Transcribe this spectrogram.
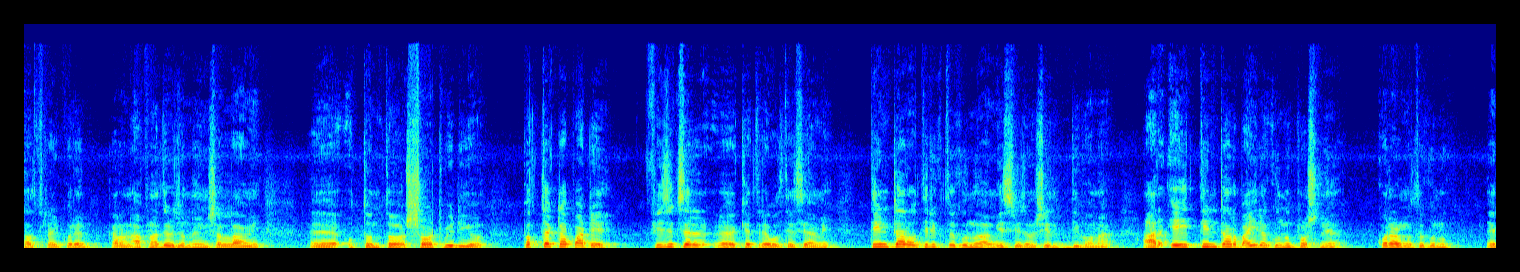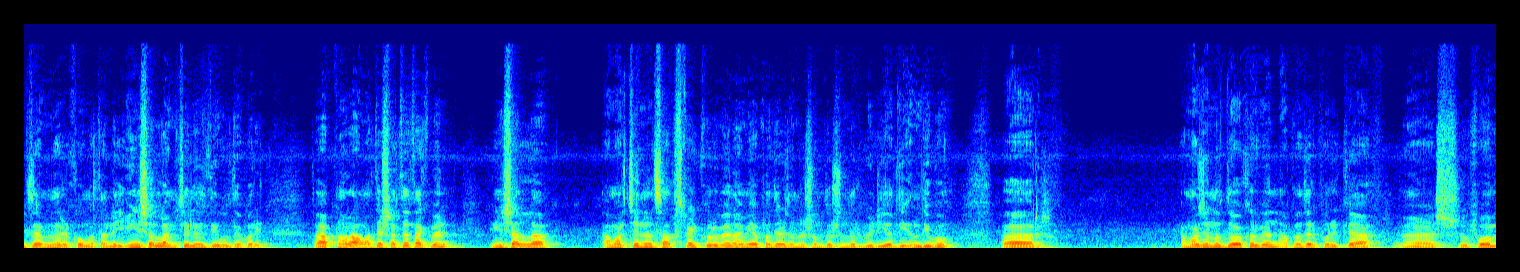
সাবস্ক্রাইব করেন, কারণ আপনাদের জন্য ইনশাল্লাহ আমি অত্যন্ত শর্ট ভিডিও প্রত্যেকটা পার্টে ফিজিক্সের ক্ষেত্রে বলতেছি আমি, তিনটার অতিরিক্ত কোনো আমি সৃজনশীল দিব না। আর এই তিনটার বাইরে কোনো প্রশ্নে করার মতো কোনো এক্সামিনারের ক্ষমতা নেই। ইনশাল্লাহ আমি চ্যালেঞ্জ দিয়ে বলতে পারি। তো আপনারা আমাদের সাথে থাকবেন। ইনশাল্লাহ আমার চ্যানেল সাবস্ক্রাইব করবেন। আমি আপনাদের জন্য সুন্দর সুন্দর ভিডিও দিব। আর আমার জন্য দোয়া করবেন। আপনাদের পরীক্ষা সুফল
